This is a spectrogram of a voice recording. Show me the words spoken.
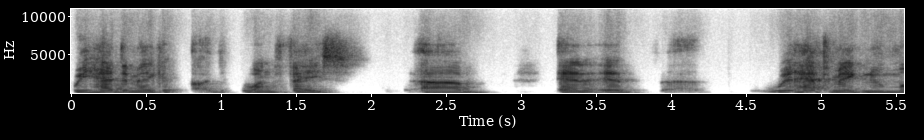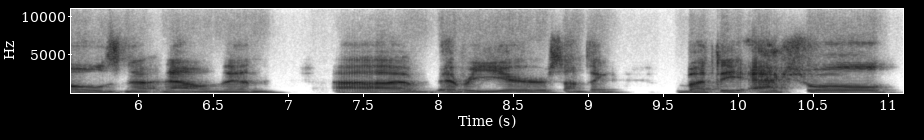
we had to make uh, one face, um, and it. Uh, we'd have to make new molds now, now and then uh, every year or something. But the actual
